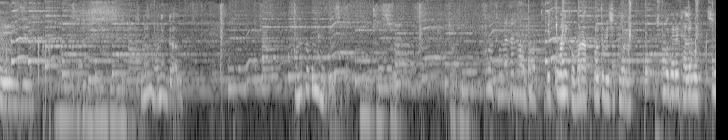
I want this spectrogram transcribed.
এই যে। হুম, অনেক ডাল। অনেক রকম মেনু করেছে। একটুখানি খাও মানে রাত করে তো বেশি খেয়ে না। খেলা করছে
